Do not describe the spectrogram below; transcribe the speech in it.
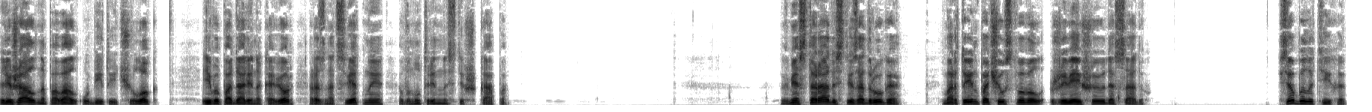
лежал на повал убитый чулок, и выпадали на ковер разноцветные внутренности шкафа. Вместо радости за друга Мартын почувствовал живейшую досаду. Все было тихо.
